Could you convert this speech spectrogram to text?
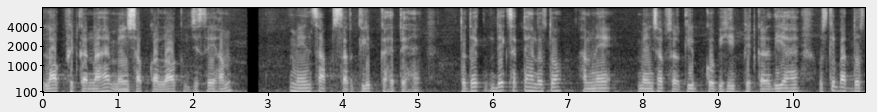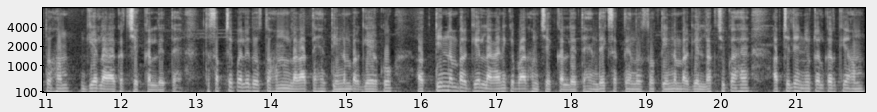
लॉक फिट करना है, मेन शॉप का लॉक, जिसे हम मेन शॉप सर क्लिप कहते हैं। तो देख देख सकते हैं दोस्तों, हमने मेन सब सर्किल को भी फिट कर दिया है। उसके बाद दोस्तों हम गियर लगाकर चेक कर लेते हैं। तो सबसे पहले दोस्तों हम लगाते हैं तीन नंबर गियर को और तीन नंबर गियर लगाने के बाद हम चेक कर लेते हैं। देख सकते हैं दोस्तों, तीन नंबर गियर लग चुका है। अब चलिए न्यूट्रल करके हम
